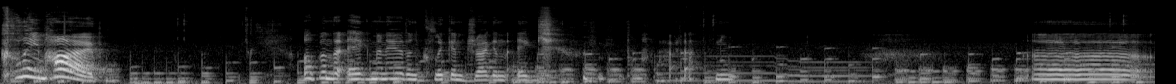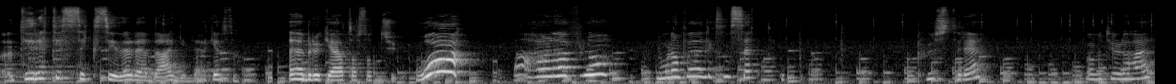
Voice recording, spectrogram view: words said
claim hive. Open the egg menu, then click and drag an egg. Det for noe? Uh, 36 sider, det der gidder jeg ikke. Altså. Uh, bruker jeg tastatur Wow! Hva er det her for noe? Hvordan får jeg liksom sett opp pluss 3? Hva betyr det her?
